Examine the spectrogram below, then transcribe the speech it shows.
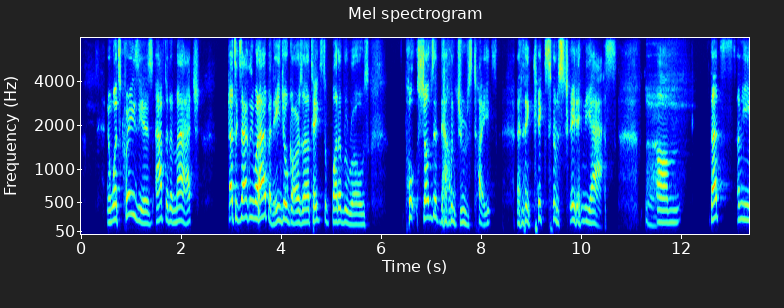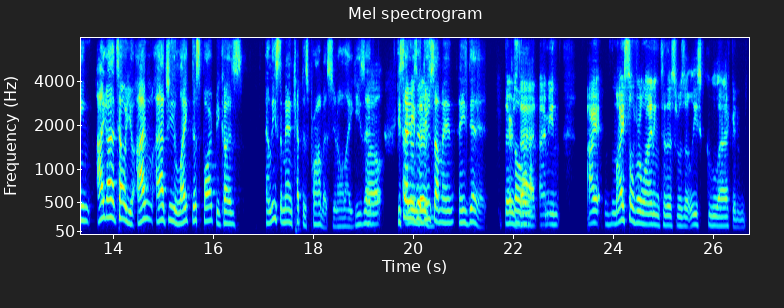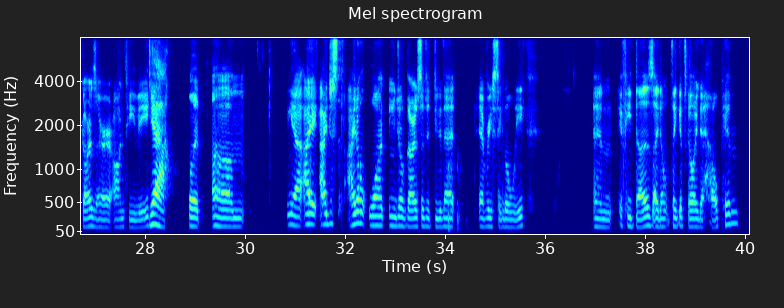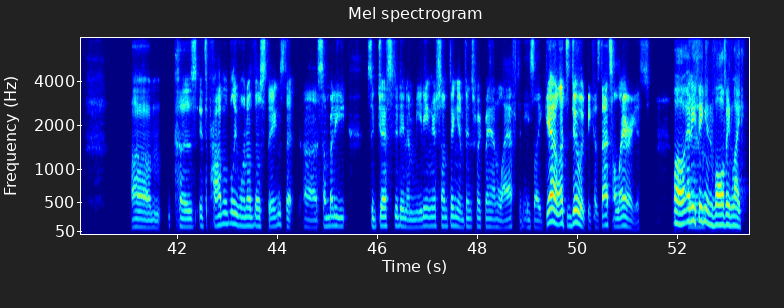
And what's crazy is after the match, that's exactly what happened. Angel Garza takes the butt of the rose, shoves it down Drew's tights, and then kicks him straight in the ass um that's i mean i gotta tell you i'm I actually like this part because at least the man kept his promise you know like he said well, he said I he was gonna do something and he did it there's So- that. I mean, I my silver lining to this was at least Gulak and Garza are on TV. yeah but um yeah i i just i don't want angel garza to do that every single week and if he does i don't think it's going to help him um because it's probably one of those things that uh somebody suggested in a meeting or something and vince mcmahon laughed and he's like yeah let's do it because that's hilarious well anything And- involving like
